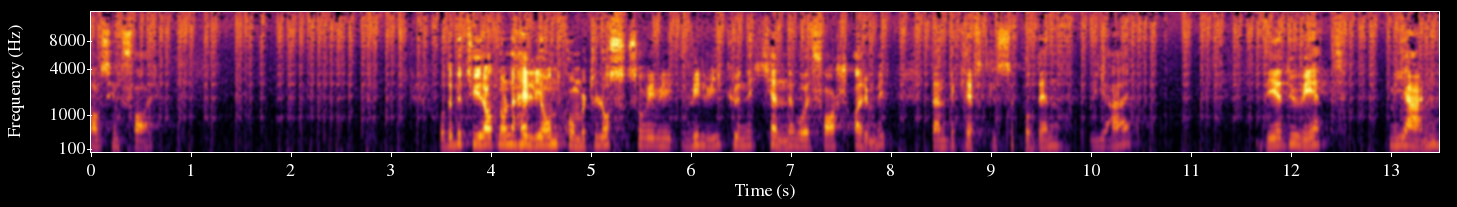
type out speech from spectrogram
av sin far. Og Det betyr at når Den hellige ånd kommer til oss, så vil vi, vil vi kunne kjenne vår fars armer. Det er en bekreftelse på den vi er. Det du vet med hjernen,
